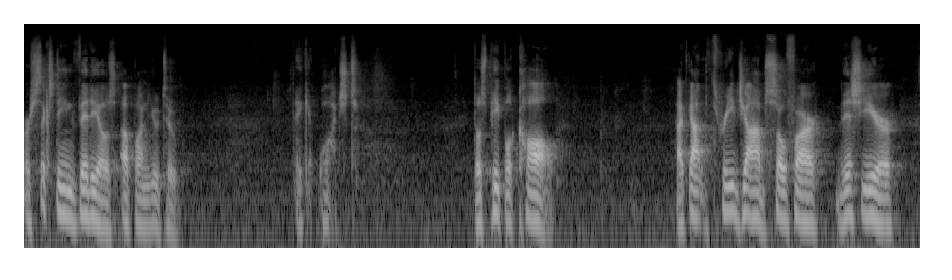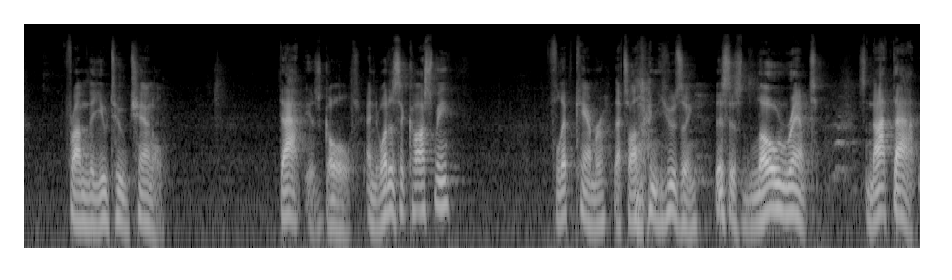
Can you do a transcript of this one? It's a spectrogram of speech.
or 16 videos up on YouTube. They get watched. Those people call. I've gotten three jobs so far this year from the YouTube channel. That is gold. And what does it cost me? Flip camera, that's all I'm using. This is low rent. It's not that,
